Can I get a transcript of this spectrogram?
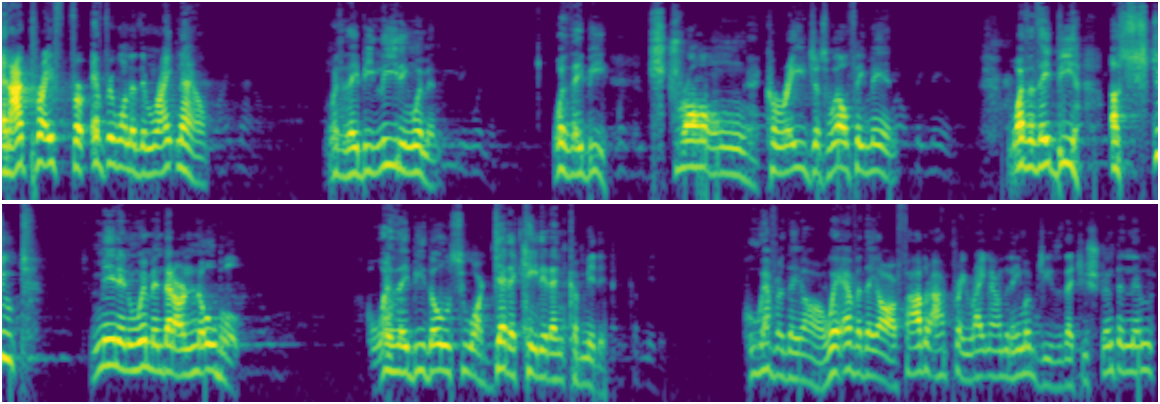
And I pray for every one of them right now, whether they be leading women, whether they be strong, courageous, wealthy men, whether they be astute men and women that are noble, or whether they be those who are dedicated and committed. Whoever they are, wherever they are, Father, I pray right now in the name of Jesus that you strengthen them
